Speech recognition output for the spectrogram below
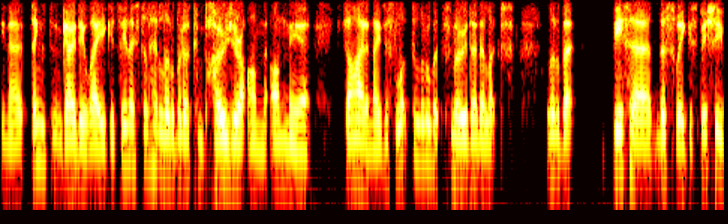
you know, things didn't go their way, you could see they still had a little bit of composure on on their side and they just looked a little bit smoother. They looked a little bit better this week, especially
